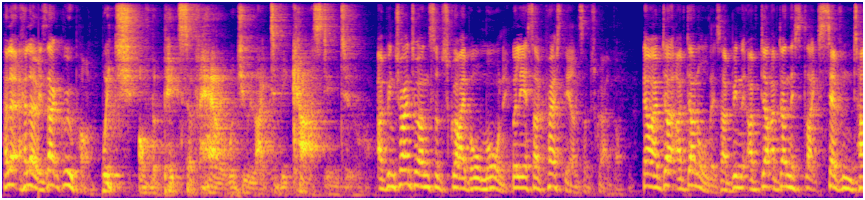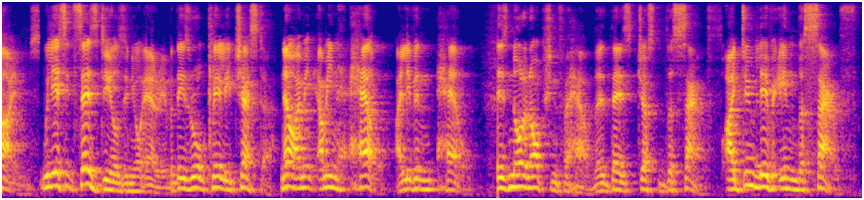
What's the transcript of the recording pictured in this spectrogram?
Hello, hello, is that Groupon? Which of the pits of hell would you like to be cast into? I've been trying to unsubscribe all morning. Well, yes, I've pressed the unsubscribe button. No, I've done, I've done all this. I've been, I've done, I've done this like seven times. Well, yes, it says deals in your area, but these are all clearly Chester. No, I mean, I mean hell. I live in hell. There's not an option for hell. There's just the South. I do live in the South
